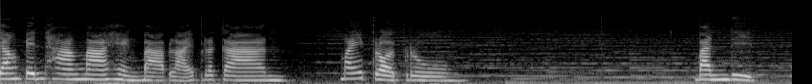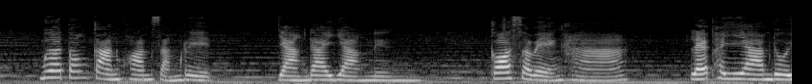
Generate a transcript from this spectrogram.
ยังเป็นทางมาแห่งบาปหลายประการ ไม่ปลอดโปร่งบัณฑิต เมื่อต้องการความสำเร็จ อย่างใดอย่างหนึ่ง ก็แสวงหา และพยายามโดย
